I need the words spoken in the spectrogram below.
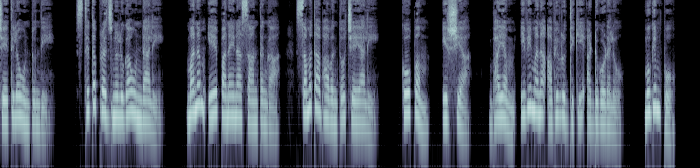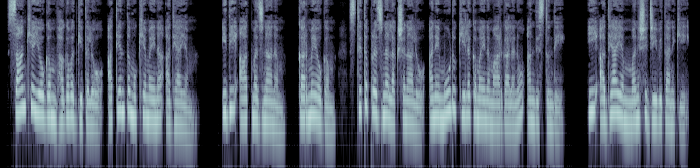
చేతిలో ఉంటుంది. స్థితప్రజ్ఞులుగా ఉండాలి. మనం ఏ పనైనా శాంతంగా సమతాభావంతో చేయాలి. కోపం ఈర్ష్య భయం ఇవి మన అభివృద్ధికి అడ్డుగోడలు. ముగింపు. సాంఖ్యయోగం భగవద్గీతలో అత్యంత ముఖ్యమైన అధ్యాయం. ఇది ఆత్మజ్ఞానం కర్మయోగం స్థితప్రజ్ఞ లక్షణాలు అనే మూడు కీలకమైన మార్గాలను అందిస్తుంది. ఈ అధ్యాయం మనిషి జీవితానికి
